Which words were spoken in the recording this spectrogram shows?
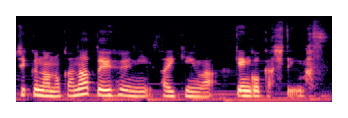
軸なのかなというふうに最近は言語化しています。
